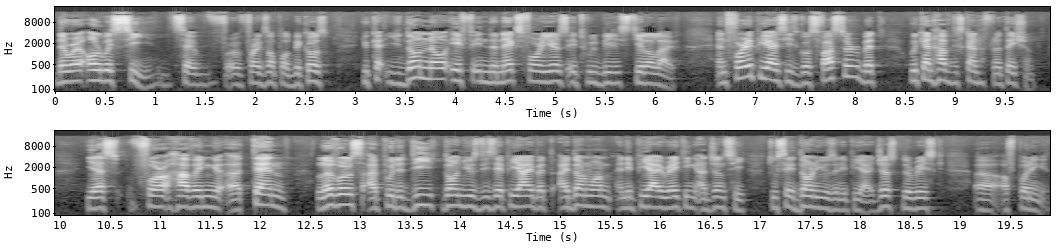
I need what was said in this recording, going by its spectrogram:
they will always C, say, for, for example, because you, you don't know if in the next four years it will be still alive. And for APIs, it goes faster, but we can have this kind of notation. Yes, for having uh, 10 levels, I put a D, don't use this API, but I don't want an API rating agency to say don't use an API, just the risk uh, of putting it.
